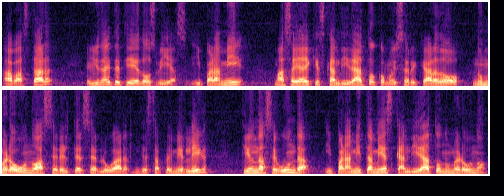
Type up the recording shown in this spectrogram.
a bastar, el United tiene dos vías. Y para mí, más allá de que es candidato, como dice Ricardo, número uno a ser el tercer lugar de esta Premier League, tiene una segunda. Y para mí también es candidato número uno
